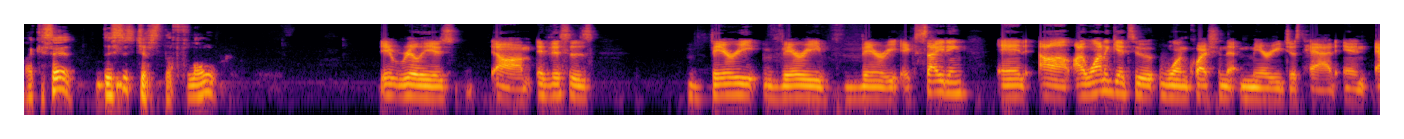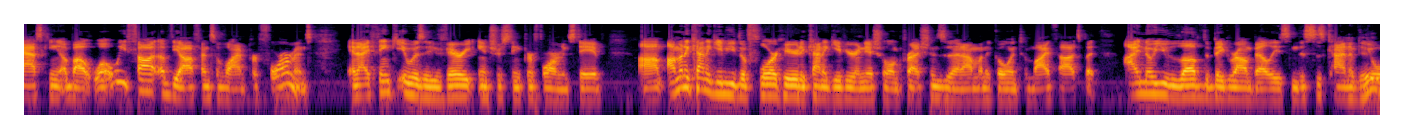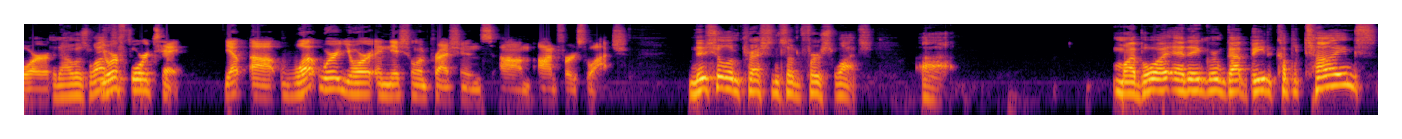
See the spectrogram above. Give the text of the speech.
Like I said, this is just the floor. It really is. Um, this is very, very, very exciting. And uh, I want to get to one question that Mary just had and asking about what we thought of the offensive line performance. And I think it was a very interesting performance, Dave. Um, I'm going to kind of give you the floor here to kind of give your initial impressions, and then I'm going to go into my thoughts. But I know you love the big round bellies, and this is kind of your and I was your forte. Yep. Uh, what were your initial impressions um, on first watch? Initial impressions on first watch. Uh, my boy Ed Ingram got beat a couple times.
